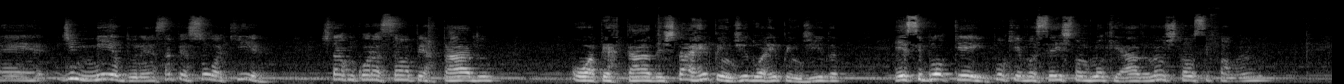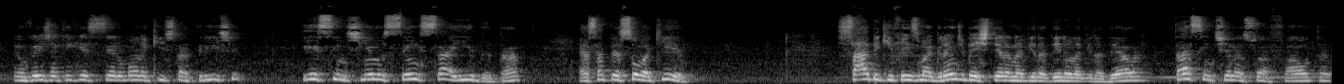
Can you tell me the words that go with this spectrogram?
é, de medo, né? Essa pessoa aqui está com o coração apertado, ou apertada, está arrependido ou arrependida. Esse bloqueio, porque vocês estão bloqueados, não estão se falando. Eu vejo aqui que esse ser humano aqui está triste e sentindo sem saída, tá? Essa pessoa aqui sabe que fez uma grande besteira na vida dele ou na vida dela, tá sentindo a sua falta,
